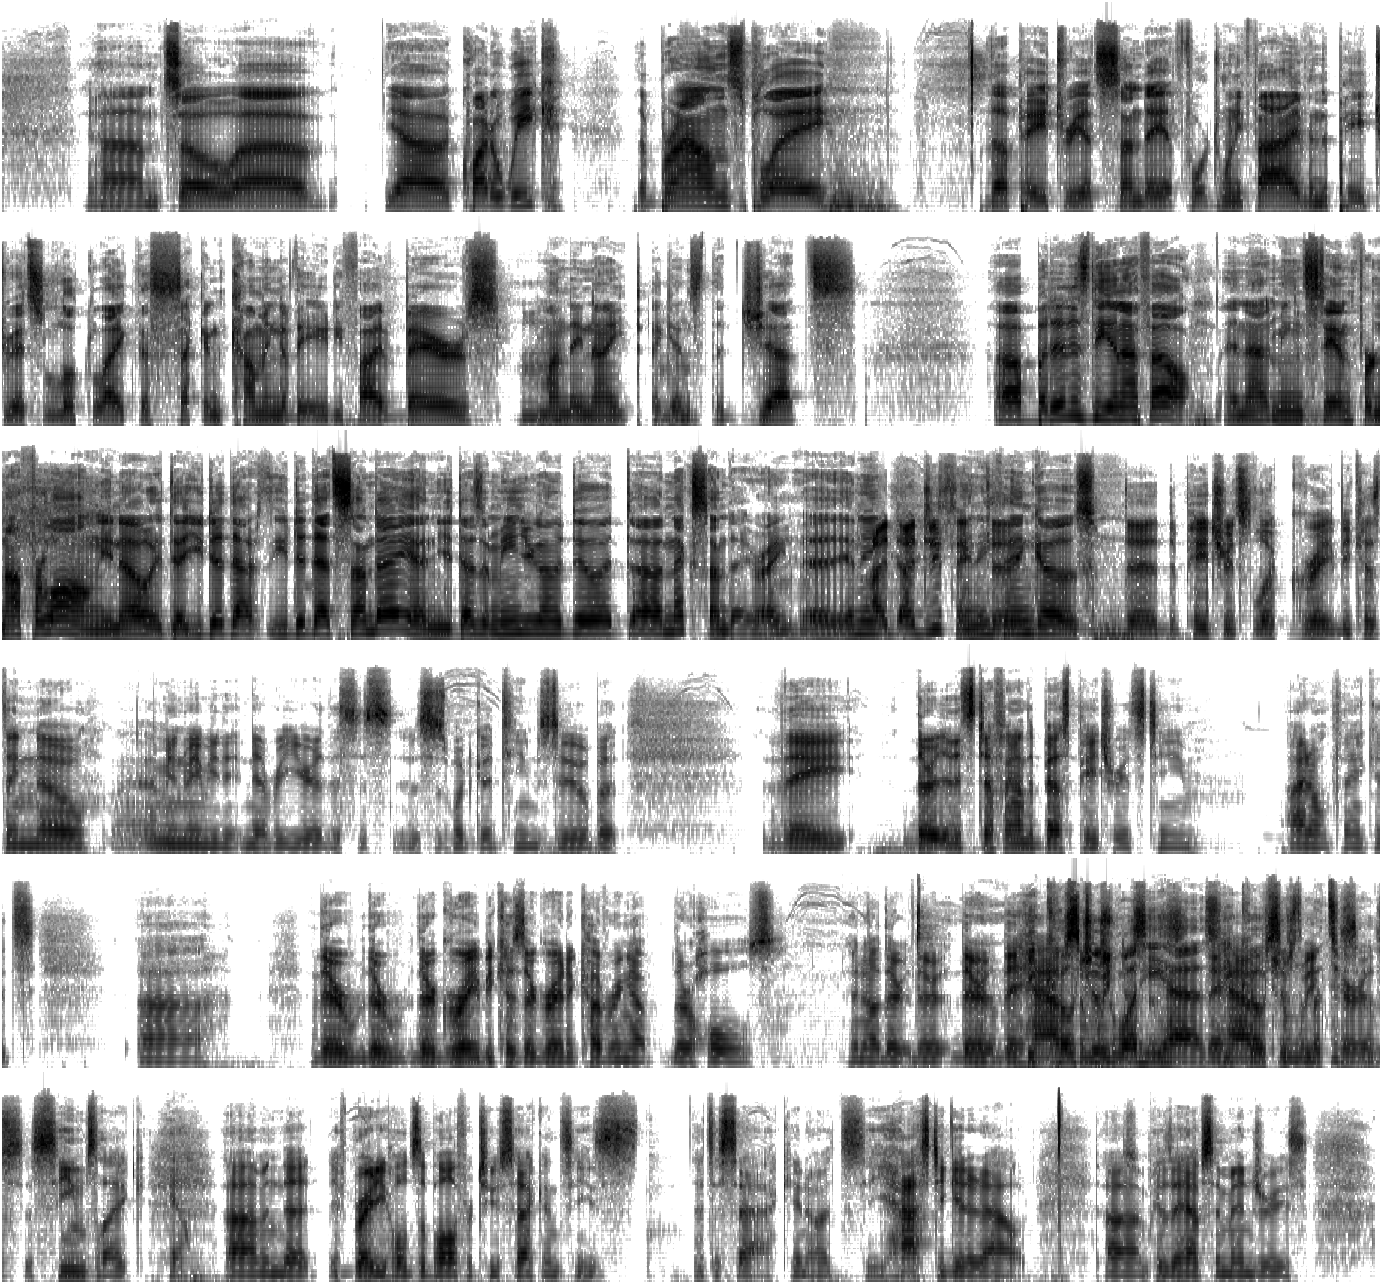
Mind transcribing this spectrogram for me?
yeah. Um, so uh, yeah, quite a week. The Browns play the Patriots Sunday at 4:25, and the Patriots look like the second coming of the '85 Bears Mhm. Monday night against the Jets. Uh, but it is the NFL, and that means stand for not for long. You know, It- you did that. You did that Sunday, and it doesn't mean you're going to do it uh, next Sunday, right? Mhm. Uh, any, I, I do think anything the, goes. the the Patriots look great because they know. I mean, maybe in every year this is this is what good teams do, but they they're it's definitely not the best Patriots team. I don't think it's. Uh, they're they're they're great because they're great at covering up their holes. You know, they're they're they're they He have coaches some what he has. They He have coaches some the materials. It seems like, Yeah. um, and that if Brady holds the ball for two seconds, he's it's a sack. You know, it's he has to get it out um, because they have some injuries.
